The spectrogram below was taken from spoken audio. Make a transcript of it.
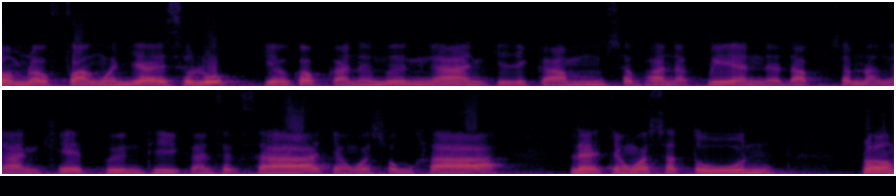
วมรับฟังบรรยายสรุปเกี่ยวกับการดำเนินงานกิจกรรมสภานักเรียนระดับสำนักงานเขตพื้นที่การศึกษา จังหวัดสงขลาและจังหวัดสตูล พร้อม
